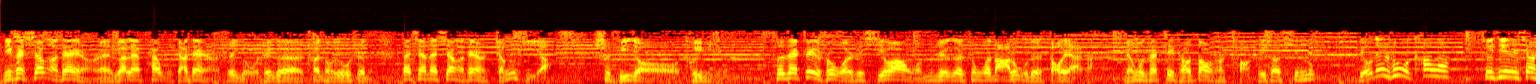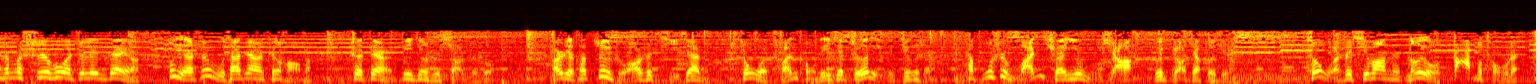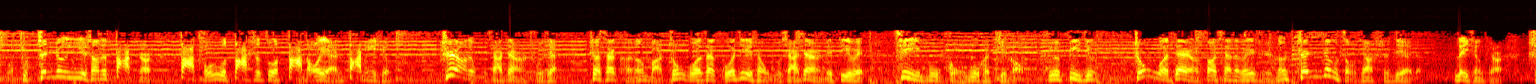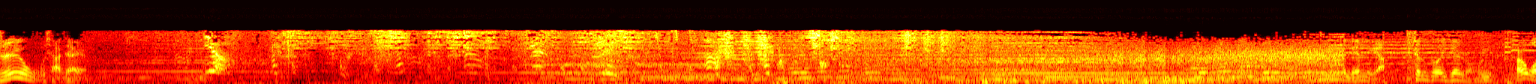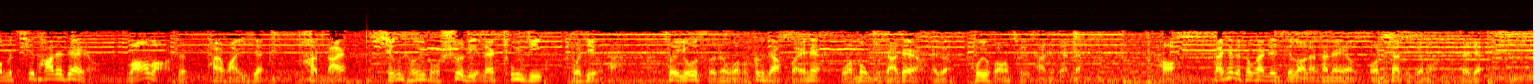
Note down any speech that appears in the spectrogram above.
你看香港电影呢，原来拍武侠电影是有这个传统优势的，但现在香港电影整体啊是比较颓靡的。所以在这个时候，我是希望我们这个中国大陆的导演呢，能够在这条道上闯出一条新路。有的人说，我看了最近像什么师傅之类的电影，不也是武侠电影挺好吗？这电影毕竟是小制作，而且它最主要是体现的中国传统的一些哲理的精神，它不是完全以武侠为表现核心。所以我是希望呢，能有大部头的，就真正意义上的大片、大投入、大制作、大导演、大明星这样的武侠电影出现，这才可能把中国在国际上武侠电影的地位进一步巩固和提高。因为毕竟中国电影到现在为止能真正走向世界的类型片，只有武侠电影。林里啊，争夺一些荣誉，而我们其他的电影往往是昙花一现，很难形成一种势力来冲击国际影坛。所以由此呢，我们更加怀念我们武侠电影那个辉煌璀璨的年代。好，感谢您收看这期老梁看电影，我们下期节目再见。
